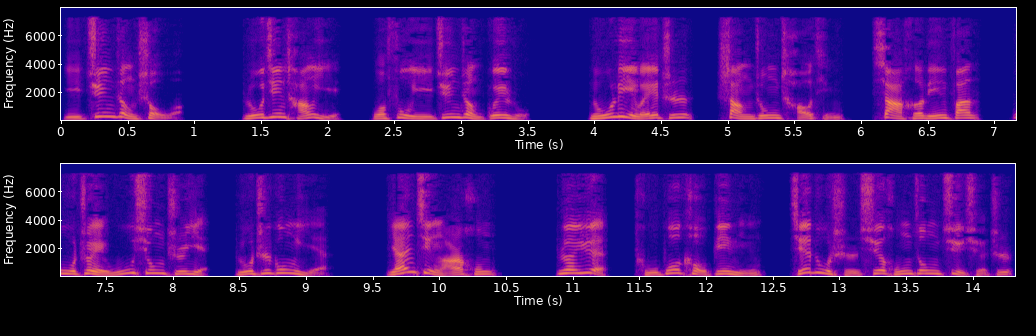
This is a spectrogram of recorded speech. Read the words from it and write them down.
以军政受我。如今长矣，我复以军政归汝，努力为之。上中朝廷，下合临藩。”勿坠吾兄之业，汝之功也。言敬而轰。闰月，吐蕃寇兵宁，节度使薛弘宗拒却之。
